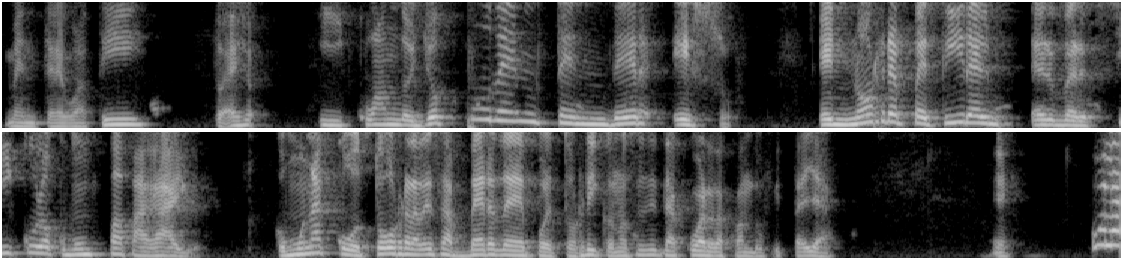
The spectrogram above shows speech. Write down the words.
me entrego a ti. Todo eso. Y cuando yo pude entender eso, en no repetir el, versículo como un papagayo, como una cotorra de esas verdes de Puerto Rico, no sé si te acuerdas cuando fuiste allá. Eh, hola.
